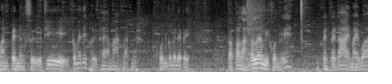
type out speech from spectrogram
มันเป็นหนังสือที่ก็ไม่ได้เผยแพร่มากนักนะคนก็ไม่ได้ไปแต่ตอนหลังก็เริ่มมีคนเอ๊ะมันเป็นไปได้ไหมว่า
